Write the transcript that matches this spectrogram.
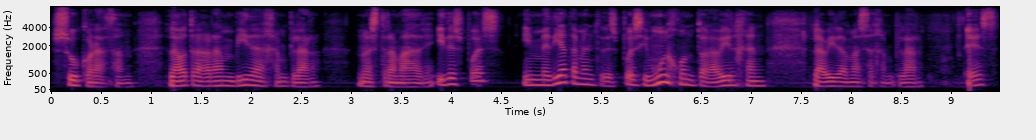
su corazón, la otra gran vida ejemplar, nuestra Madre. Y después, inmediatamente después y muy junto a la Virgen, la vida más ejemplar es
